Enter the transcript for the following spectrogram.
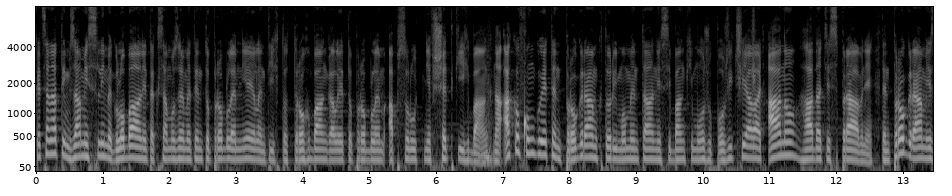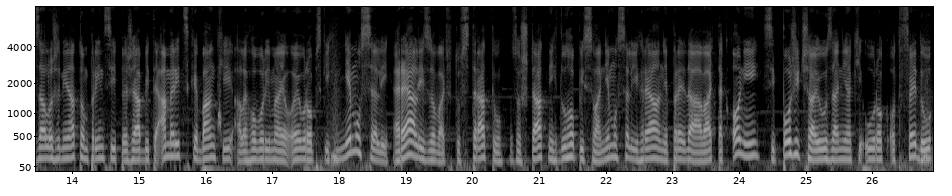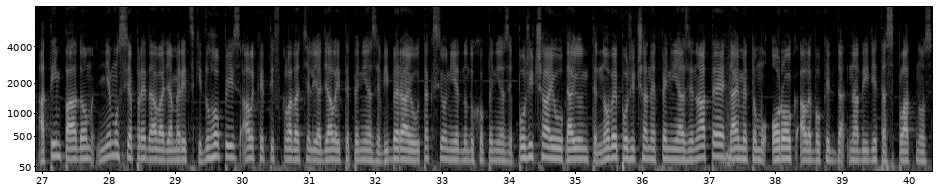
Keď sa nad tým zamyslíme globálne, tak samozrejme tento problém nie je len týchto troch bank, ale je to problém absolútne všetkých bank. Na ako funguje ten program, ktorý momentálne si banky môžu požičiavať? Áno, hádate správne. Ten program je založený na tom princípe, že aby tie americké banky, ale hovoríme aj o európskych, nemuseli realizovať tú stratu zo štátnych dlhopisov a nemuseli ich reálne predávať, tak oni si požičajú za nejaký úrok od Fedu a tým pádom nemusia predávať americký dlhopis, ale keď tí vkladatelia ďalej tie peniaze vyberajú, tak si oni jednoducho peniaze požičajú, dajú im tie nové požičané peniaze, no a té, dajme tomu o rok, alebo keď da- nadíde tá splatnosť,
